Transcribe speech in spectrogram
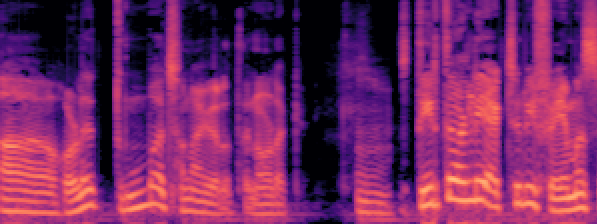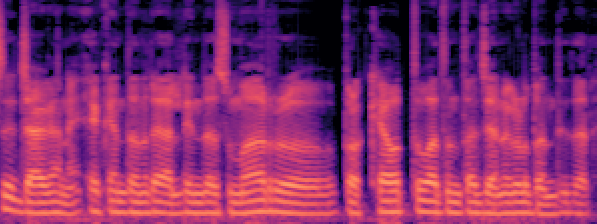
ಆ ಹೊಳೆ ತುಂಬಾ ಚೆನ್ನಾಗಿರುತ್ತೆ ನೋಡಕ್ಕೆ. ತೀರ್ಥಹಳ್ಳಿ ಆಕ್ಚುಲಿ ಫೇಮಸ್ ಜಾಗನೇ. ಯಾಕಂತಂದ್ರೆ ಅಲ್ಲಿಂದ ಸುಮಾರು ಪ್ರಖ್ಯಾತವಾದಂತಹ ಜನಗಳು ಬಂದಿದ್ದಾರೆ.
